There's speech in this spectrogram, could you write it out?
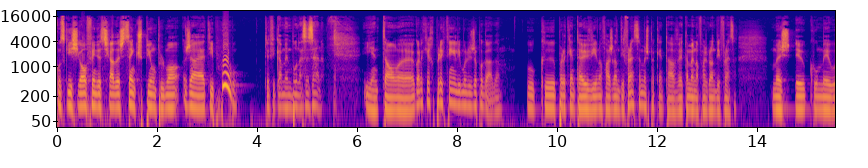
Consegui chegar ao fim das escadas sem cuspir um pulmão, já é tipo, uh, a ficar mesmo bom nessa cena. E então, eh, agora que eu reparei que tem ali uma luz apagada, o que para quem está a ouvir não faz grande diferença, mas para quem está a ver também não faz grande diferença. Mas eu, com o meu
